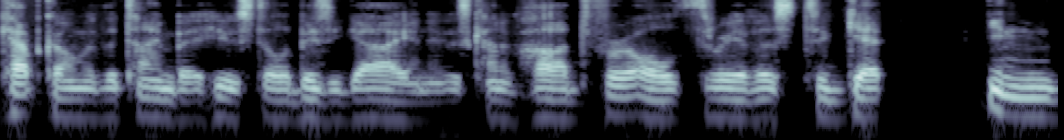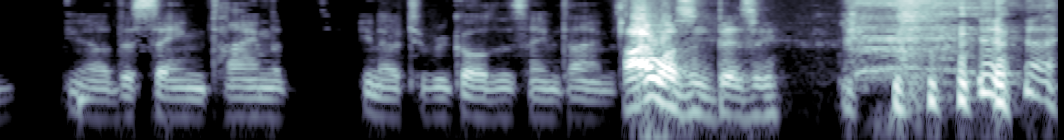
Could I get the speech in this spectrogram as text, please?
Capcom at the time, but he was still a busy guy, and it was kind of hard for all three of us to get in, you know, the same time, you know, to record at the same time. So. I wasn't busy.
